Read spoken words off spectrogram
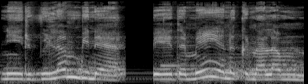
நீர் விளம்பின வேதமே எனக்கு நலம்.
